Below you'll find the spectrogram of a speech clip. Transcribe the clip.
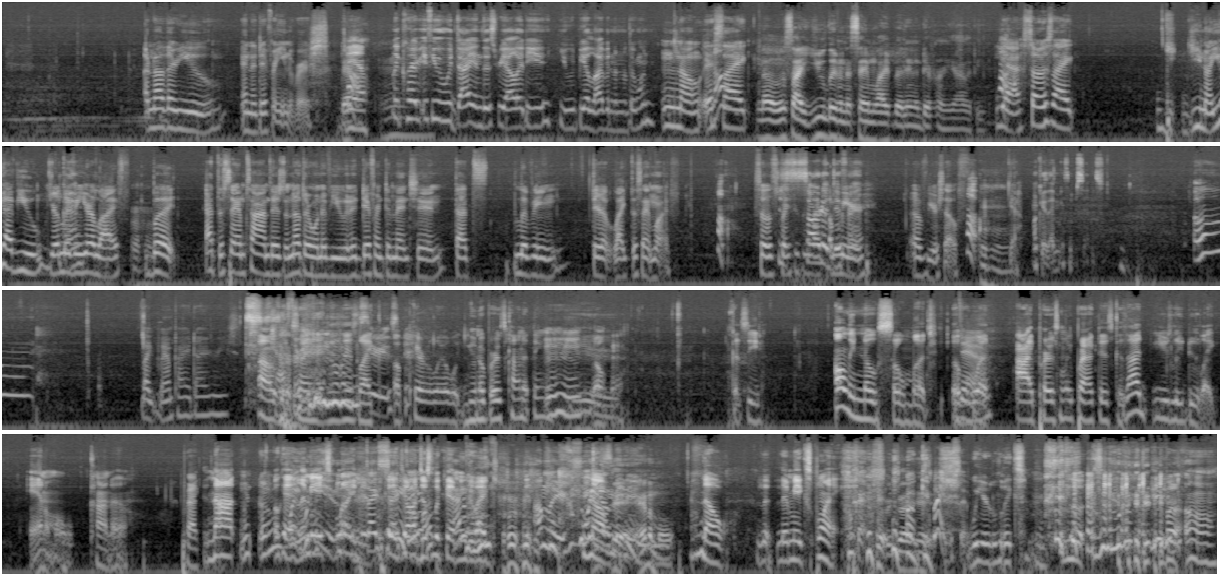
another you in a different universe. Yeah. Like, if you would die in this reality, you would be alive in another one. No, it's No. like No, it's like you living the same life but in a different reality. yeah. So it's like y- you know you have you. You're living your life, Uh-huh. but at the same time there's another one of you in a different dimension that's living their like the same life. Oh. So it's Just basically sorta like a mirror of yourself. Oh. Mhm. Yeah. Okay, that makes some sense. Um, Like Vampire Diaries. I was Yeah. gonna say it's just like a parallel universe kind of thing. Mm-hmm. Yeah. Okay. Cause see, I only know so much of Yeah. what I personally practice. Cause I usually do like animal kind of practice. Not okay. Wait, let what do me you explain Like, this because y'all just looked at me like, I'm like, No. a Said minute. animal. no. L- let me explain. Okay. Go ahead. Explain weird licks looks. but um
